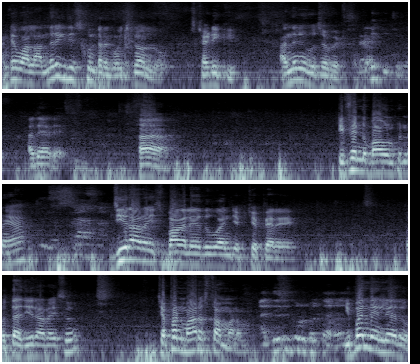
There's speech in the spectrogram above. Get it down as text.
అంటే వాళ్ళందరికీ తీసుకుంటారు వచ్చిన వాళ్ళు స్టడీకి. అందరినీ కూర్చోబెట్టుకుంటారు. అదే అదే. టిఫిన్ బాగుంటున్నాయా? జీరా రైస్ బాగలేదు అని చెప్పి చెప్పారే. వద్దా జీరా రైస్? చెప్పండి మారుస్తాం మనం. ఇబ్బంది ఏం లేదు.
